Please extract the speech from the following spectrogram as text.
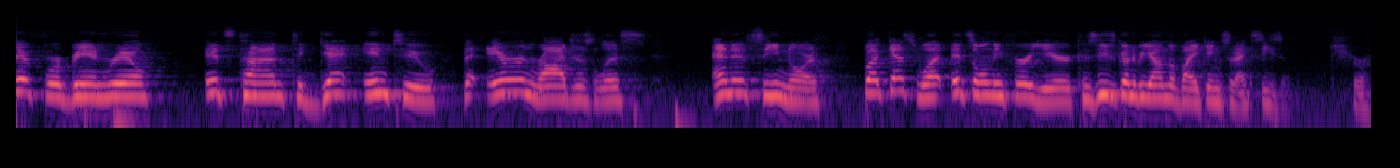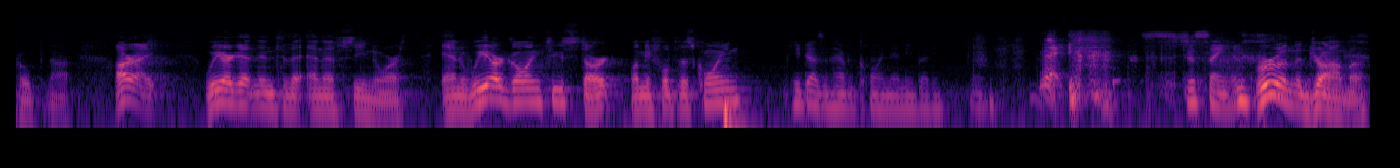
if we're being real, it's time to get into the Aaron Rodgers list, NFC North. But guess what? It's only for a year because he's going to be on the Vikings next season. Sure hope not. All right, we are getting into the NFC North, and we are going to start. Let me flip this coin. He doesn't have a coin, anybody. Hey, Just saying. ruin the drama.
